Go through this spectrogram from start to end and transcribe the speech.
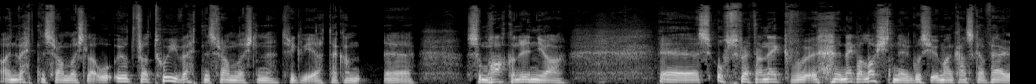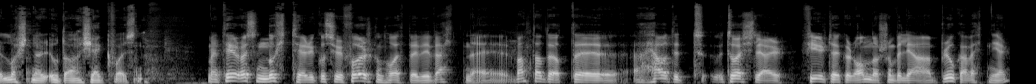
en vettnes framlösla och ut från tog vettnes framlösla trygg vi att det kan uh, som hakon rinja eh uppspretta nek nek var lossner gus man kanske för lossner ut av skäckvisen. Men det är också nytt här, hur ser förskon HFB vid väktene? Vantar du att här har du törsligar fyrtökar annars som vill jag bruka vätten här?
